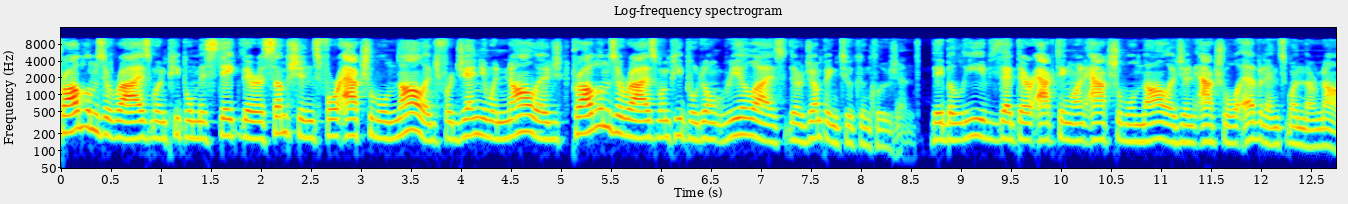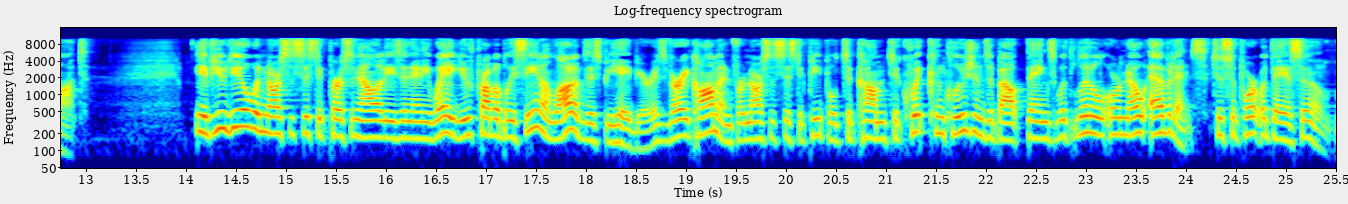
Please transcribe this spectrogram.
Problems arise when people mistake their assumptions for actual knowledge, for genuine knowledge. Problems arise when people don't realize they're jumping to conclusions. They believe that they're acting on actual knowledge and actual evidence when they're not. If you deal with narcissistic personalities in any way, you've probably seen a lot of this behavior. It's very common for narcissistic people to come to quick conclusions about things with little or no evidence to support what they assume.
